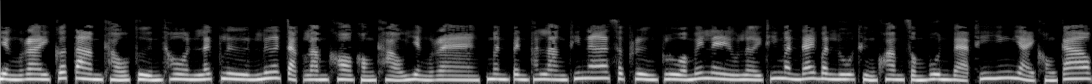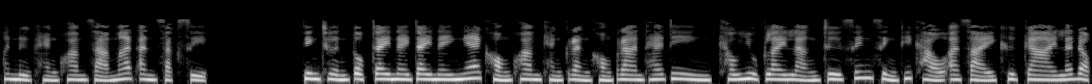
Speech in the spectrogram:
อย่างไรก็ตามเขาฝืนทนและกลืนเลือดจากลำคอของเขาอย่างแรง มันเป็นพลังที่น่าสะพรึงกลัวไม่เลวเลยที่มันได้บรรลุถึงความสมบูรณ์แบบที่ยิ่งใหญ่ของก้าวผนึกแห่งความสามารถอันศักดิ์สิทธิ์ จิงเฉินตกใจในใจในแง่ของความแข็งแกร่งของปราณแท้จริง เขาอยู่ไกลหลังจือสิ้นสิ่งที่เขาอาศัยคือกายและดอก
